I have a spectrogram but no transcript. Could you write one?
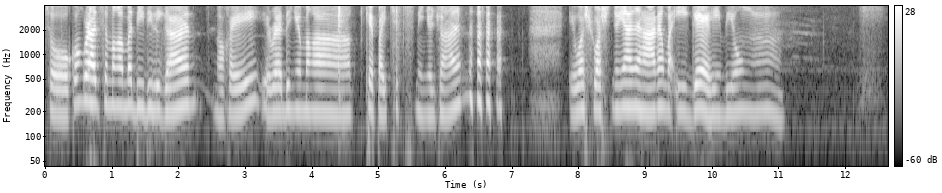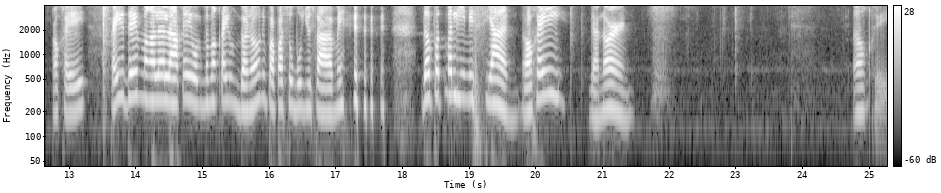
So, congrats sa mga madidiligan. Okay? I-ready nyo yung mga kepay chits ninyo dyan. I-wash-wash nyo yan ha, ng maigi. Hindi yung... mm. Okay? Kayo din, mga lalaki, wag naman kayong gano'n, ipapasubo nyo sa amin. Dapat malinis yan. Okay? Ganon. Okay.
